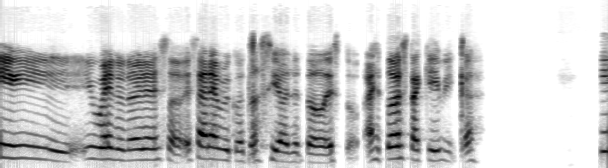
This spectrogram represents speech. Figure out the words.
Y, y bueno, no era eso, esa era mi cotación de todo esto, toda esta química. Y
